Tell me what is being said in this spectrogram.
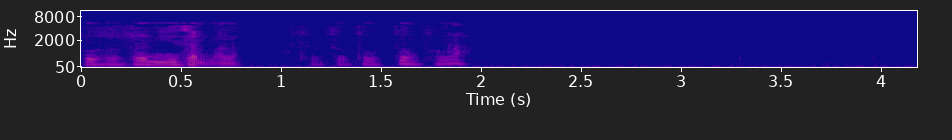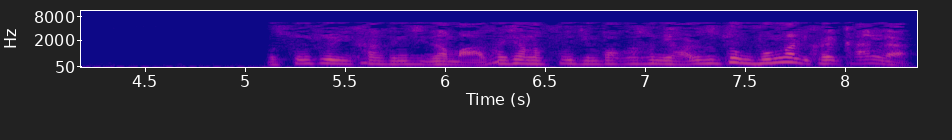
叔叔说：“你怎么了？”说：“中中中风了。”我叔叔一看很紧张，马上向他父亲报告说：“你儿子中风了，你快看看。”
